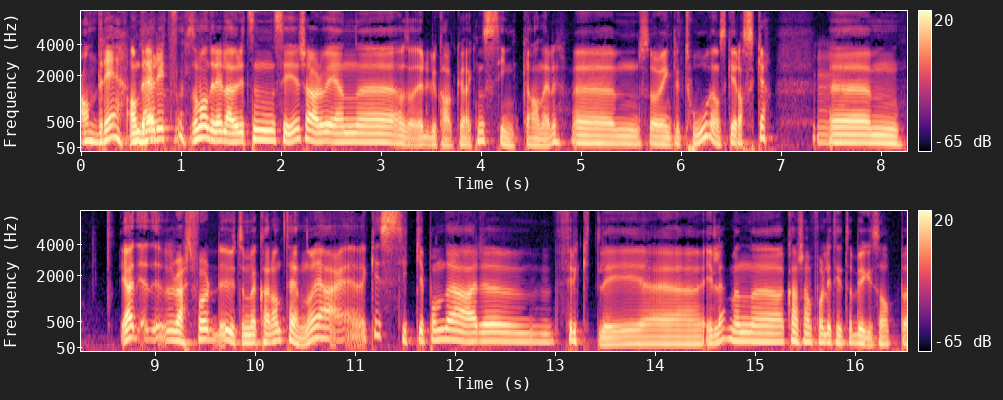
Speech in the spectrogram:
André, André Lauritzen. Som André Lauritzen sier, så er det jo en altså, Lukaku er ikke noe sinke, han heller. så egentlig to ganske raske. Mm. Ja, Rashford ute med karantene og Jeg er ikke sikker på om det er uh, fryktelig uh, ille, men uh, kanskje han får litt tid til å bygge seg opp,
